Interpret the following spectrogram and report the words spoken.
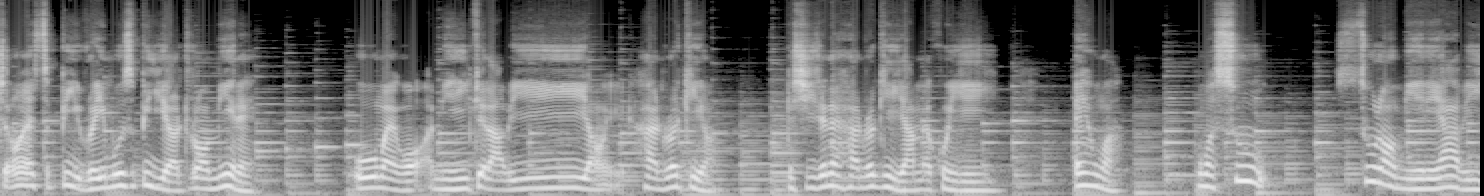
ကျွန်တော်ရဲ့ speed rainbow speed ကတော်တော်မြင့်တယ် Oh my god အမြင့်ကြီးဖြစ်လာပြီအောင်ကြီး 100k အောင်တရှိတဲ့နဲ့ 100k ရမယ်အခွင့်အရေးအဲဟိုမှာဟိုမှာစုစုတော်မြင်နေရပြီ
